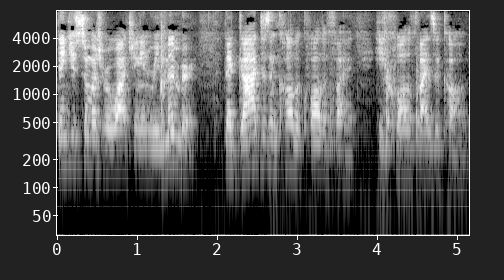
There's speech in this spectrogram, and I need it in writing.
Thank you so much for watching, and remember that God doesn't call the qualified, He qualifies the called.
